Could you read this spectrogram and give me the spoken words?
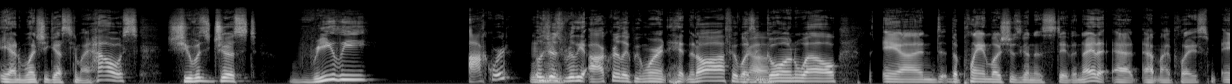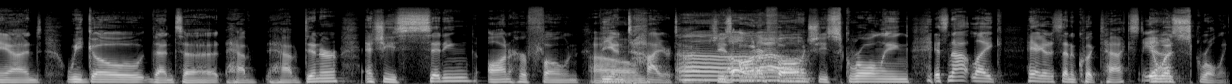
and when she gets to my house, she was just really awkward. It was just mm-hmm. really awkward. Like we weren't hitting it off. It wasn't Yeah. going well. And the plan was she was going to stay the night at, at my place. And we go then to have have dinner. And she's sitting on her phone the oh. entire time. Oh, she's on her phone. She's scrolling. It's not like, hey, I got to send a quick text. It was scrolling.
